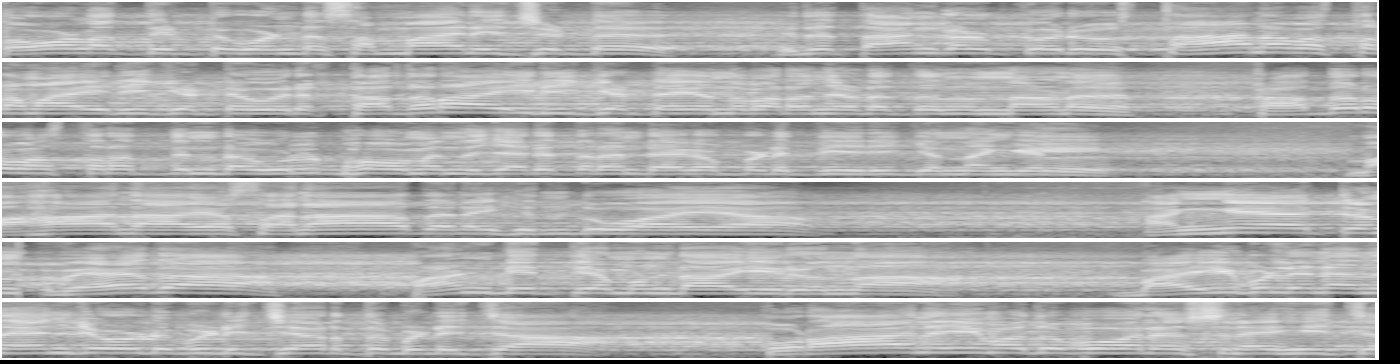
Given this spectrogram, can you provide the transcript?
തോളത്തിട്ടുകൊണ്ട് സമ്മാനിച്ചിട്ട് ഇത് താങ്കൾക്കൊരു സ്ഥാനവസ്ത്രമായിരിക്കട്ടെ ഒരു കതറായിരിക്കട്ടെ എന്ന് പറഞ്ഞിടത്ത് നിന്നാണ് കതർ വസ്ത്രത്തിന്റെ ഉത്ഭവം എന്ന് ചരിത്രം രേഖപ്പെടുത്തിയിരിക്കുന്നെങ്കിൽ മഹാനായ സനാതന ഹിന്ദുവായ അങ്ങേയറ്റം വേദ പാണ്ഡിത്യമുണ്ടായിരുന്ന ബൈബിളിനെ നെഞ്ചോട് പിടിച്ചേർത്ത് പിടിച്ച ഖുറാനെയും അതുപോലെ സ്നേഹിച്ച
